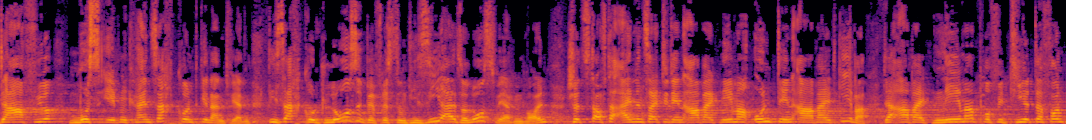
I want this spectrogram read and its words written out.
Dafür muss eben kein Sachgrund genannt werden. Die sachgrundlose Befristung, die Sie also loswerden wollen, schützt auf der einen Seite den Arbeitnehmer und den Arbeitgeber. Der Arbeitnehmer profitiert davon,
